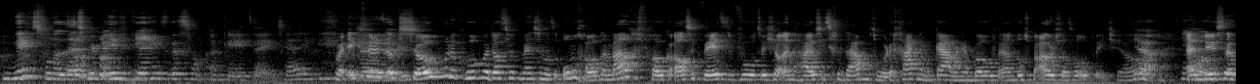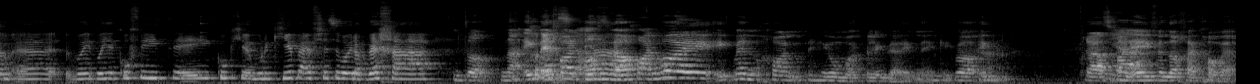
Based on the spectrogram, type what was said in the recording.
Niks van de les meer meegekregen. Ik zit echt van... Oké, thanks. Hey. Maar ik vind het ook zo moeilijk hoe ik met dat soort mensen moet omgaan. Want normaal gesproken, als ik weet dat bijvoorbeeld weet je, wel, in huis iets gedaan moet worden, ga ik naar mijn kamer, naar boven en dan lost mijn ouders dat wel op, weet je wel. Ja. Ja. En nu is het ook van, eh, wil, je, wil je koffie, thee, koekje? Moet ik hier blijven zitten? Wil je dat ik wegga? Dat. Nou, ik ben Echt, gewoon ja. altijd wel gewoon hoi. Ik ben gewoon heel makkelijk daarin, denk ik wel. Ik praat gewoon even en dan ga ik gewoon weg.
